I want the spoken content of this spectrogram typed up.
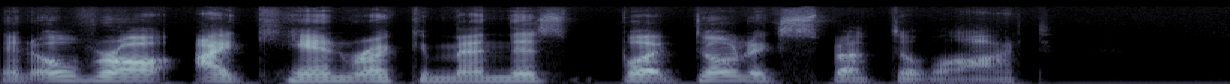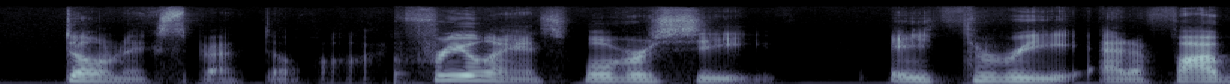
And overall, I can recommend this, but don't expect a lot. Don't expect a lot. Freelance will receive a 3 out of 5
